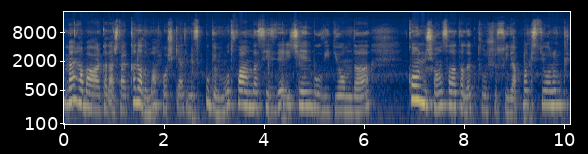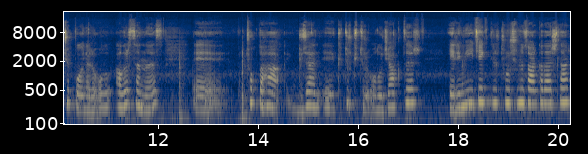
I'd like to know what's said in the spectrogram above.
Merhaba arkadaşlar kanalıma hoş geldiniz. Bugün mutfağımda sizler için bu videomda kornişon salatalık turşusu yapmak istiyorum. Küçük boyları alırsanız e, çok daha güzel e, kütür kütür olacaktır. Erimeyecektir turşunuz arkadaşlar.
